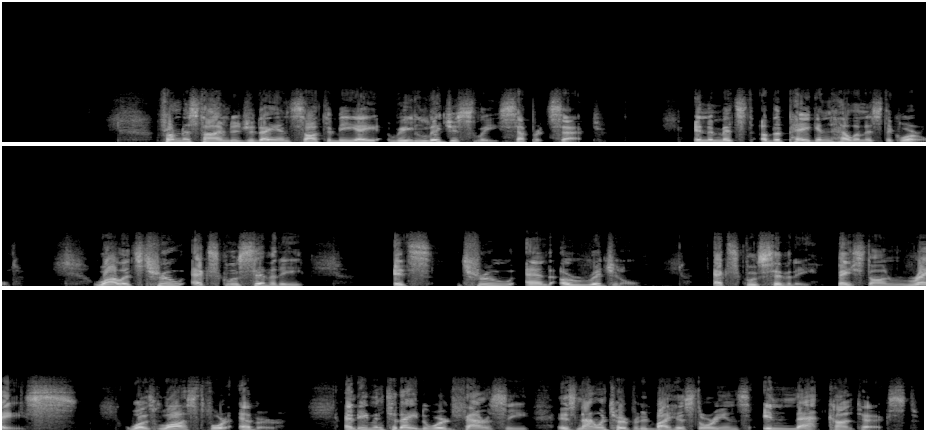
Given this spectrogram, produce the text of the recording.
From this time, the Judeans sought to be a religiously separate sect in the midst of the pagan Hellenistic world. While its true exclusivity, its true and original exclusivity based on race was lost forever and even today, the word Pharisee is now interpreted by historians in that context.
